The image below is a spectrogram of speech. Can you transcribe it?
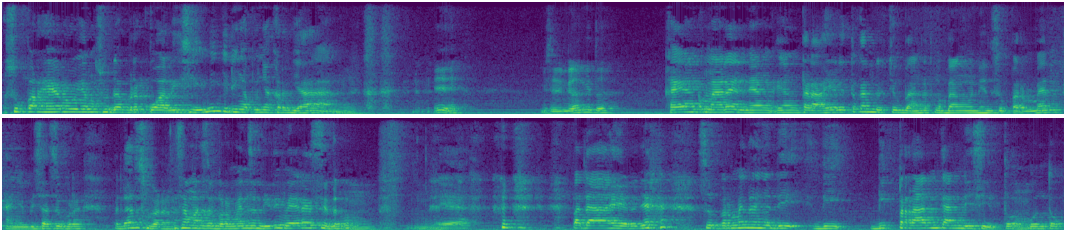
superhero yang sudah berkoalisi ini jadi nggak punya kerjaan. Iya bisa dibilang gitu. kayak yang kemarin yang yang terakhir itu kan lucu banget ngebangunin Superman hanya bisa super padahal Superman sama Superman sendiri beres itu Hmm. Iya. pada akhirnya Superman hanya di, di diperankan di situ untuk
